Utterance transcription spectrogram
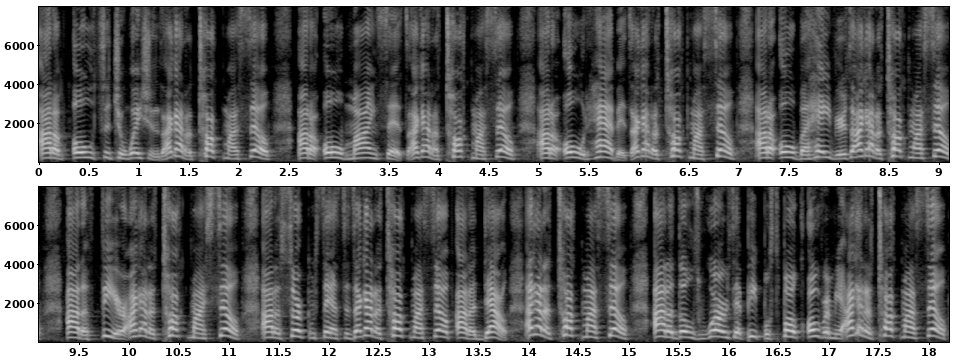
out of old situations. I got to talk myself out of old mindsets. I got to talk myself out of old habits. I got to talk myself out of old behaviors. I got to talk myself out of fear. I got to talk myself out of circumstances. I got to talk myself out of doubt. I got to talk myself out of those words that people spoke over me. I got to talk myself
